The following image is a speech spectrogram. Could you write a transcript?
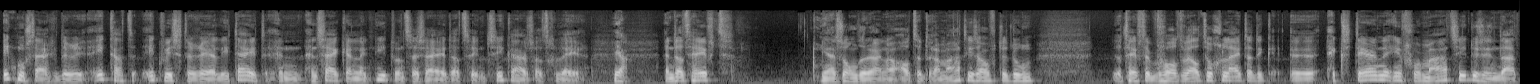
ik moest eigenlijk de, ik, had, ik wist de realiteit. En, en zij kennelijk niet, want ze zei dat ze in het ziekenhuis had gelegen. Ja. En dat heeft, ja, zonder daar nou al te dramatisch over te doen... dat heeft er bijvoorbeeld wel toe geleid dat ik eh, externe informatie... dus inderdaad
